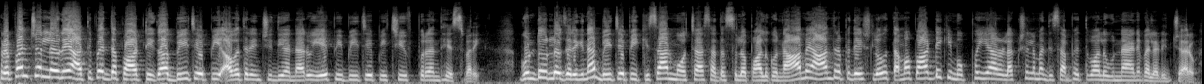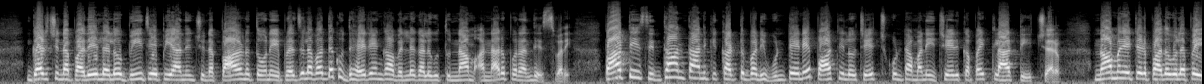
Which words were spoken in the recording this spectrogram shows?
ప్రపంచంలోనే అతిపెద్ద పార్టీగా బీజేపీ అవతరించింది అన్నారు ఏపీ బీజేపీ చీఫ్ పురంధేశ్వరి. గుంటూరులో జరిగిన బీజేపీ కిసాన్ మోర్చా సదస్సులో పాల్గొన్న ఆమె ఆంధ్రప్రదేశ్లో తమ పార్టీకి ముప్పై ఆరు లక్షల మంది సభ్యత్వాలు ఉన్నాయని వెల్లడించారు. గడిచిన పదేళ్ళలో బీజేపీ అందించిన పాలనతోనే ప్రజల వద్దకు ధైర్యంగా వెళ్ళగలుగుతున్నాం అన్నారు పురంధేశ్వరి. పార్టీ సిద్ధాంతానికి కట్టుబడి ఉంటేనే పార్టీలో చేర్చుకుంటామని చేరికపై క్లారిటీ ఇచ్చారు. నామినేటెడ్ పదవులపై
